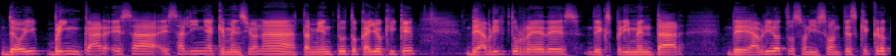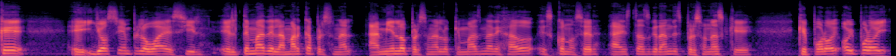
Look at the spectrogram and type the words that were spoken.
de hoy brincar esa, esa línea que menciona también tú, Tocayo Quique, de abrir tus redes, de experimentar, de abrir otros horizontes, que creo que eh, yo siempre lo voy a decir, el tema de la marca personal, a mí en lo personal lo que más me ha dejado es conocer a estas grandes personas que, que por hoy, hoy por hoy,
